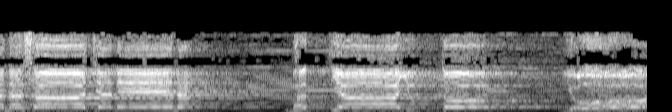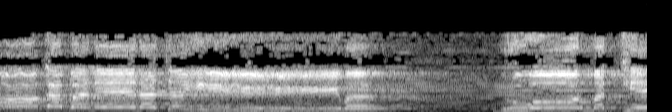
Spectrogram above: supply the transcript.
मनसाचनेन भक्त्या युक्तो योगबलेन चैव भ्रुवोर्मध्ये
